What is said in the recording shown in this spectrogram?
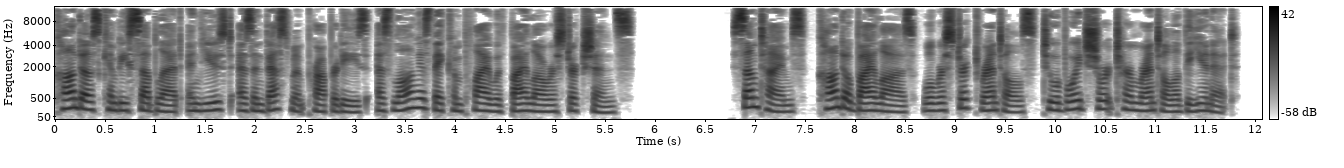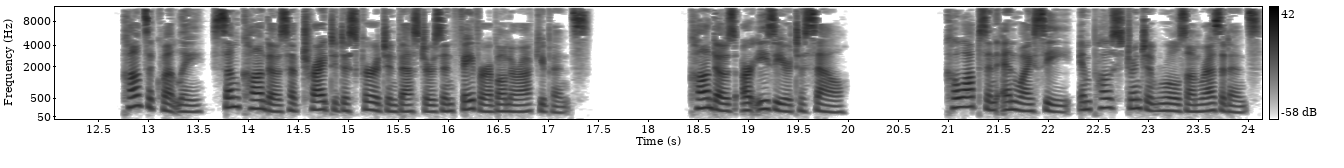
condos can be sublet and used as investment properties as long as they comply with bylaw restrictions. Sometimes, condo bylaws will restrict rentals to avoid short-term rental of the unit. Consequently, some condos have tried to discourage investors in favor of owner-occupants. Condos are easier to sell. Co-ops in NYC impose stringent rules on residents,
